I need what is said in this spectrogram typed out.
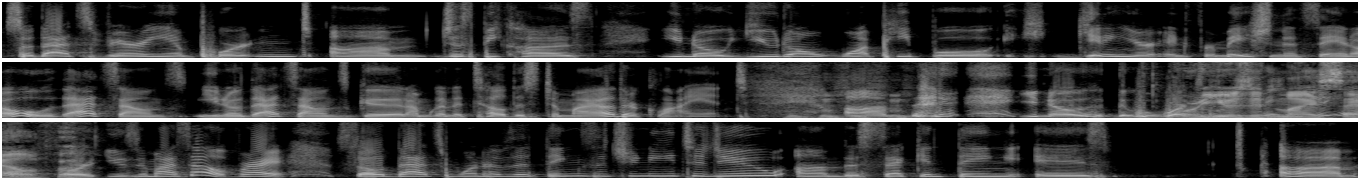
So that's very important. Um, just because you know you don't want people getting your information and saying, "Oh, that sounds, you know, that sounds good. I'm going to tell this to my other client." Um, you know, who works or use it myself, or use it myself, right? So that's one of the things that you need to do. Um, the second thing is um,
